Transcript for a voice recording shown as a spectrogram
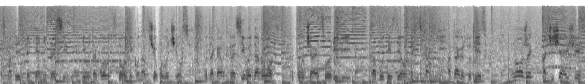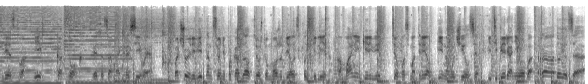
Посмотрите, какие они красивые. И вот такой вот столик у нас еще получился. Вот такая вот красивая дорожка получается у ревита. Как будто сделана из камней. А также тут есть ножик, очищающее средство и каток. Это самое красивое. Большой ревит нам сегодня показал все, что может делать с пластилином. А маленький ревит все посмотрел и научился. И теперь они оба радуются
